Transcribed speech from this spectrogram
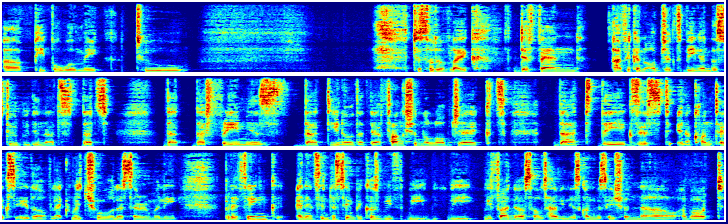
uh, people will make to to sort of like defend African objects being understood within that that's that that frame is that you know that they're functional objects that they exist in a context either of like ritual or ceremony but i think and it's interesting because we we we we find ourselves having this conversation now about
